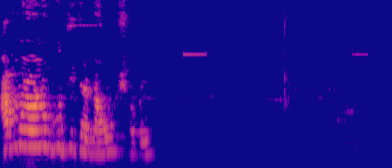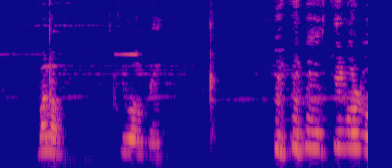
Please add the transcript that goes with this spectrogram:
আম্মুর অনুভূতিটা নাও সবাই। বলো কি বলবে? কি বলব?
